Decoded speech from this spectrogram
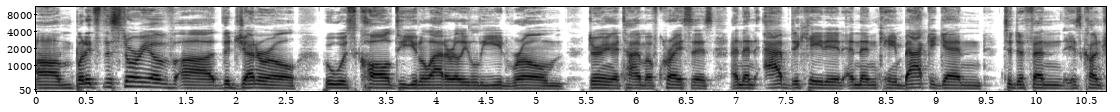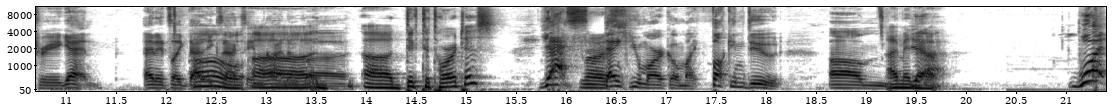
Um, but it's the story of uh, the general who was called to unilaterally lead Rome during a time of crisis, and then abdicated, and then came back again to defend his country again. And it's like that exact same kind of. Uh, uh, Dictatoritas? Yes, Nice. thank you, Marco, my fucking dude. Um, I made yeah. that up. What?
